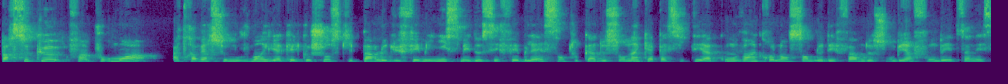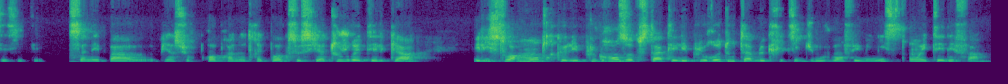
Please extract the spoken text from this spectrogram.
Parce que, enfin, pour moi, à travers ce mouvement, il y a quelque chose qui parle du féminisme et de ses faiblesses, en tout cas de son incapacité à convaincre l'ensemble des femmes de son bien fondé et de sa nécessité. Ça n'est pas, euh, bien sûr, propre à notre époque, ceci a toujours été le cas, et l'histoire montre que les plus grands obstacles et les plus redoutables critiques du mouvement féministe ont été des femmes.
